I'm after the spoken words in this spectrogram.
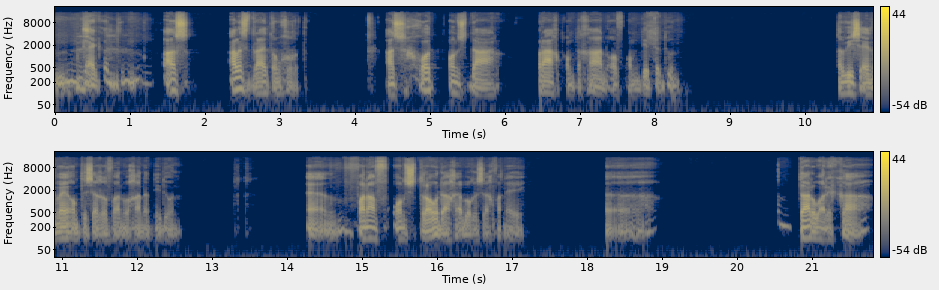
Dus- Kijk, als alles draait om God. Als God ons daar vraagt om te gaan of om dit te doen. Dan wie zijn wij om te zeggen van we gaan het niet doen. En vanaf ons trouwdag hebben we gezegd van hé, hey, eh, daar waar ik ga,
